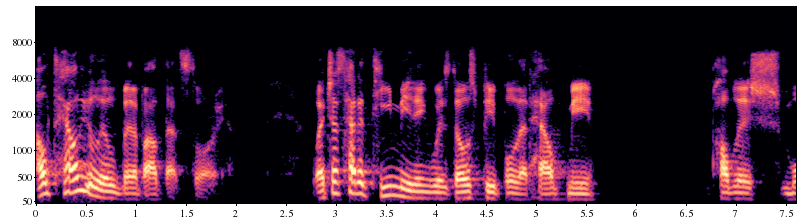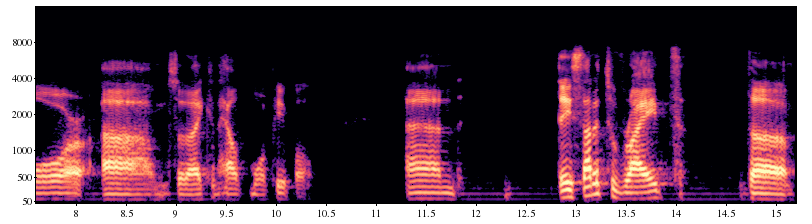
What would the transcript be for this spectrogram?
I'll tell you a little bit about that story. Well, I just had a team meeting with those people that helped me publish more um, so that I can help more people. And they started to write the,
